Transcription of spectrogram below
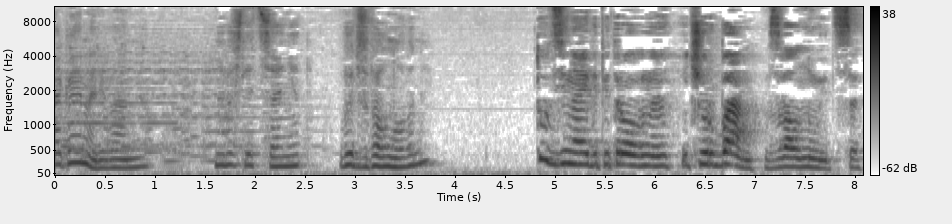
Дорогая Марья Ивановна, на вас лица нет. Вы взволнованы? Тут Зинаида Петровна и Чурбан взволнуется.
